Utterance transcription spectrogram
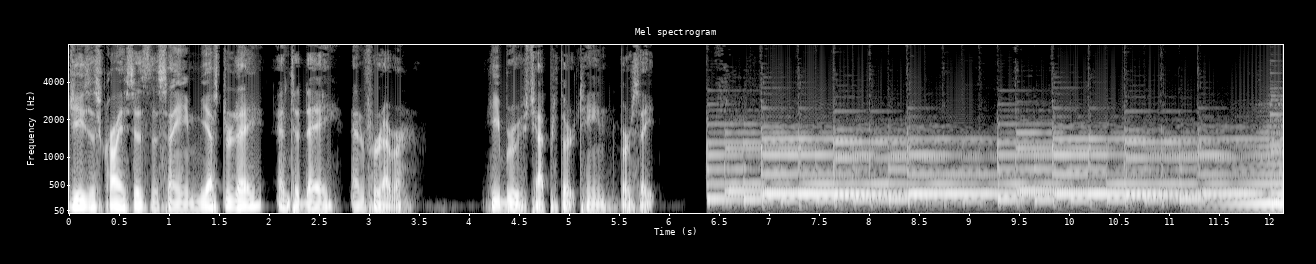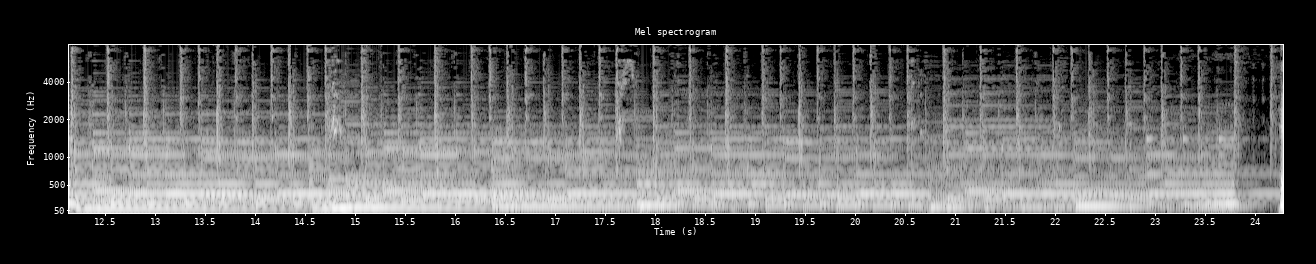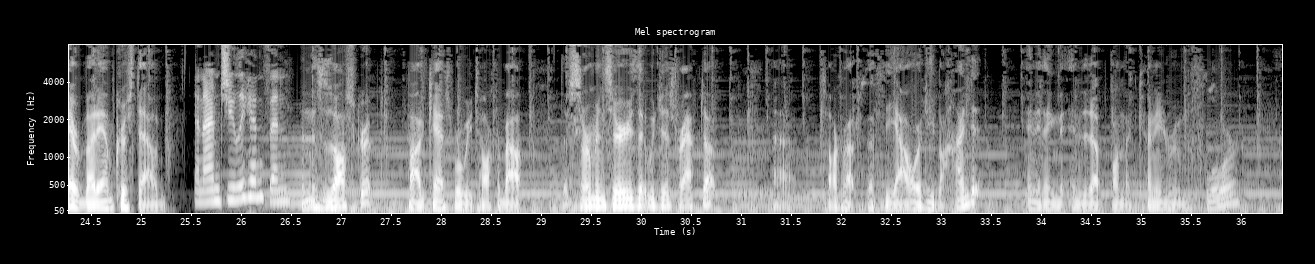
Jesus Christ is the same yesterday and today and forever. Hebrews chapter 13, verse 8. Hey everybody, I'm Chris Dowd, And I'm Julie Henson. and this is Off Script, podcast where we talk about the sermon series that we just wrapped up, uh, talk about the theology behind it, anything that ended up on the cutting room floor,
